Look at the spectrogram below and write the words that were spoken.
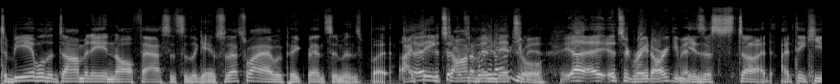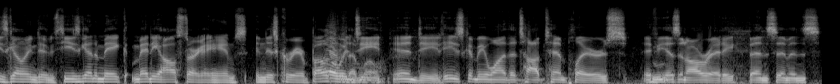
To be able to dominate in all facets of the game. So that's why I would pick Ben Simmons. But I Uh, think it's a- it's Donovan Mitchell argument. Yeah, it's a great argument. is a stud. I think he's going to he's going to make many All Star games in his career. Both Oh, of them indeed, will. indeed. He's going to be one of the top ten players if Mm. he isn't already. Ben Simmons,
